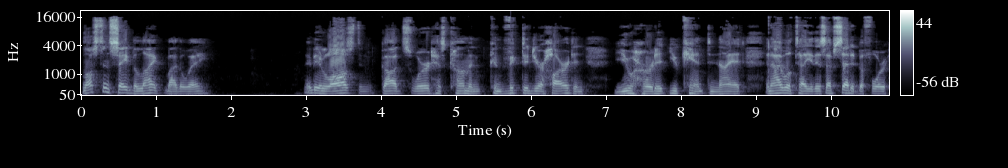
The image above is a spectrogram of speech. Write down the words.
Lost and saved alike, by the way. Maybe you're lost and God's word has come and convicted your heart and you heard it. You can't deny it. And I will tell you this. I've said it before.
